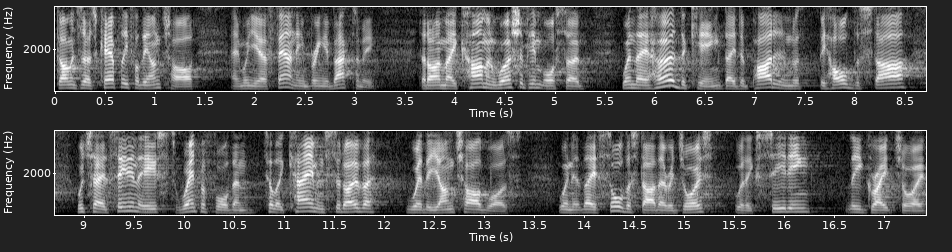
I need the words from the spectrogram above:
Go and search carefully for the young child, and when you have found him, bring him back to me, that I may come and worship him also. When they heard the king, they departed, and with, behold, the star which they had seen in the east went before them, till it came and stood over where the young child was. When they saw the star, they rejoiced with exceedingly great joy.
